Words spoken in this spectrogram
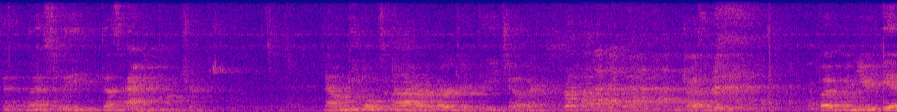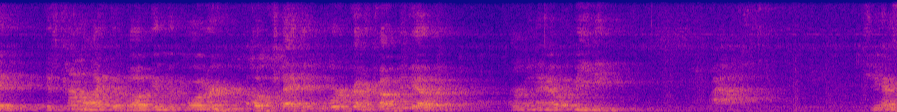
that Leslie does acupuncture. Now, needles and I are allergic to each other. Trust me. But when you get, it's kind of like the bug in the corner. Okay, we're going to come together. We're going to have a meeting. Wow. She has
